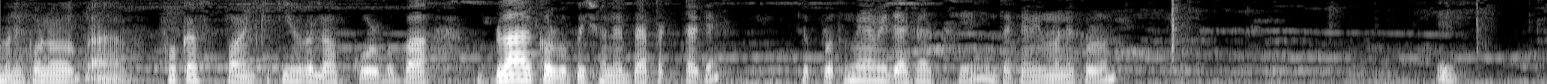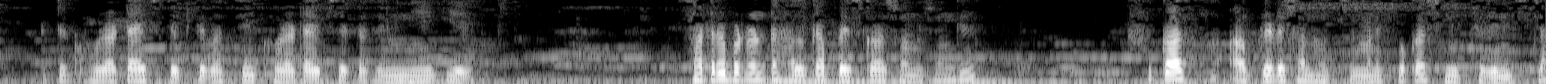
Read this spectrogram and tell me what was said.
মানে কোনো ফোকাস পয়েন্টকে কীভাবে লক করব বা ব্লার করব পিছনের ব্যাপারটাকে। তো প্রথমে আমি দেখাচ্ছি, এটাকে আমি মনে করুন, এই একটা ঘোড়া টাইপস দেখতে পাচ্ছি। এই ঘোড়া টাইপসের কাছে আমি নিয়ে গিয়ে শাটার বাটনটা হালকা প্রেস করার সঙ্গে সঙ্গে ফোকাস আপগ্রেডেশন হচ্ছে মানে ফোকাস নিচ্ছে জিনিসটা।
